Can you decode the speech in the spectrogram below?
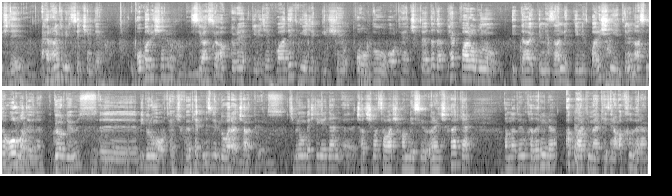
işte herhangi bir seçimde o barışın siyasi aktöre gelecek vaat etmeyecek bir şey olduğu ortaya çıktığında da hep var olduğunu iddia ettiğimiz, zannettiğimiz barış niyetinin aslında olmadığını gördüğümüz e, bir durum ortaya çıkıyor. Hepimiz bir duvara çarpıyoruz. 2015'te yeniden e, çalışma savaş hamlesi öne çıkarken anladığım kadarıyla AK Parti merkezine akıl veren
